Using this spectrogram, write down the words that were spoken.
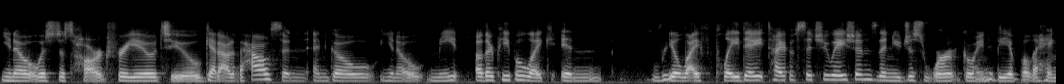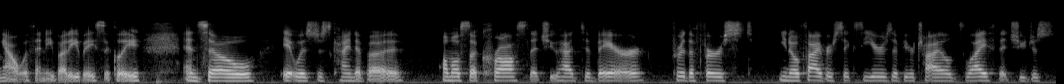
you know it was just hard for you to get out of the house and and go you know meet other people like in real life play date type of situations then you just weren't going to be able to hang out with anybody basically. And so it was just kind of a almost a cross that you had to bear for the first you know 5 or 6 years of your child's life that you just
